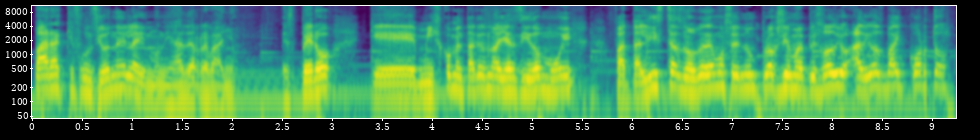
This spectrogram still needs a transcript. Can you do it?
para que funcione la inmunidad de rebaño. Espero que mis comentarios no hayan sido muy fatalistas. Nos vemos en un próximo episodio. Adiós, bye, corto.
